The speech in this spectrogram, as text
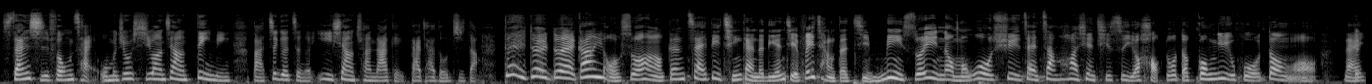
三十风采。我们就希望这样定名，把这个整个意象传达给大家都知道。对对对，刚刚有说哈，跟在地情感的连结非常的紧密，所以呢，我们沃旭在彰化县其实有好多的公益活动哦，来。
